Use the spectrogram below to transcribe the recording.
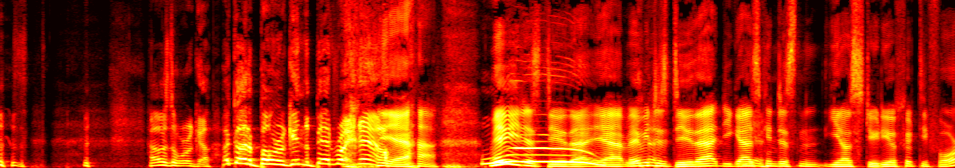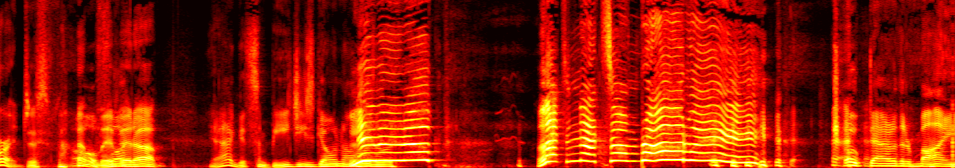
How was the workout? I got a boner. Get in the bed right now. yeah, maybe just do that. Yeah, maybe just do that. You guys Yeah. can just you know Studio 54 it. Just Oh, live fuck. it up. Yeah, get some Bee Gees going on. Live it up like tonight some Broadway. Coked out of their mind.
